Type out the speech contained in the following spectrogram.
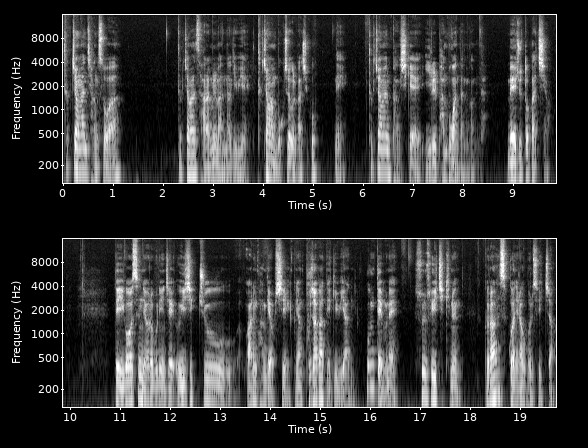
특정한 장소와 특정한 사람을 만나기 위해 특정한 목적을 가지고 네, 특정한 방식의 일을 반복한다는 겁니다. 매주 똑같이요. 근데 이것은 여러분이 이제 의식주와는 관계없이 그냥 부자가 되기 위한 꿈 때문에 순수히 지키는 그러한 습관이라고 볼 수 있죠.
